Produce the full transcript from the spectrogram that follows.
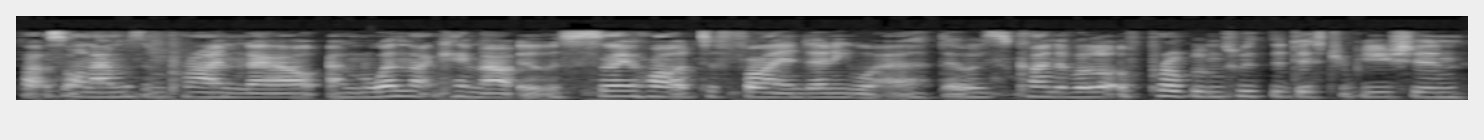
that's on Amazon Prime now. And when that came out, it was so hard to find anywhere. There was kind of a lot of problems with the distribution,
